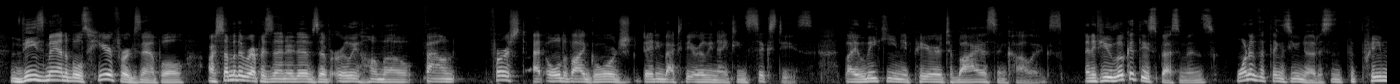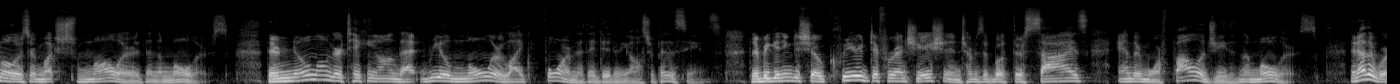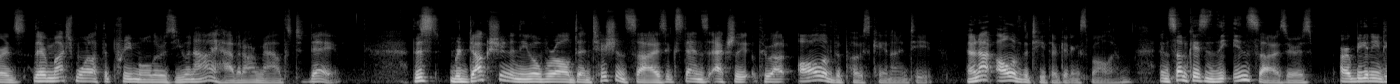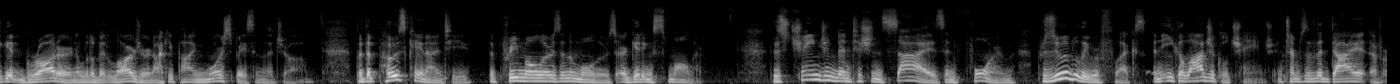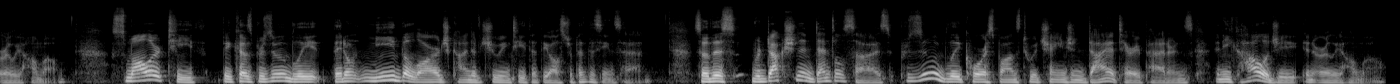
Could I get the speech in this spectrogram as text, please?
These mandibles here, for example, are some of the representatives of early Homo found first at Olduvai Gorge dating back to the early 1960s by Leakey, Napier, Tobias, and colleagues. And if you look at these specimens, one of the things you notice is that the premolars are much smaller than the molars. They're no longer taking on that real molar-like form that they did in the Australopithecines. They're beginning to show clear differentiation in terms of both their size and their morphology than the molars. In other words, they're much more like the premolars you and I have in our mouths today. This reduction in the overall dentition size extends actually throughout all of the post-canine teeth. Now, not all of the teeth are getting smaller. In some cases, the incisors are beginning to get broader and a little bit larger and occupying more space in the jaw. But the post-canine teeth, the premolars and the molars, are getting smaller. This change in dentition size and form presumably reflects an ecological change in terms of the diet of early Homo. Smaller teeth because presumably they don't need the large kind of chewing teeth that the Australopithecines had. So this reduction in dental size presumably corresponds to a change in dietary patterns and ecology in early Homo.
